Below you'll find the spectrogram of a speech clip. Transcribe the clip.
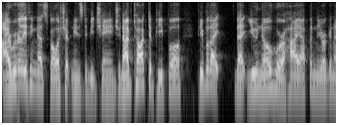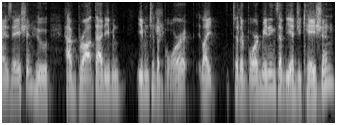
I really think that scholarship needs to be changed. And I've talked to people, people that that you know who are high up in the organization who have brought that even even to the board, like to their board meetings of the education,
